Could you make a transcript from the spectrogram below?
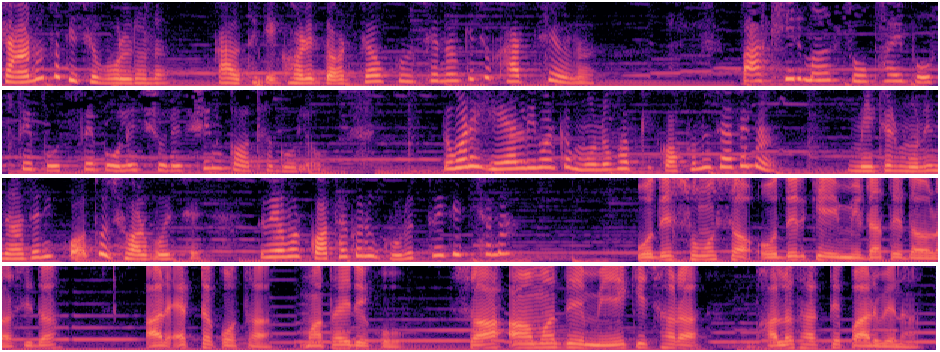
শানও তো কিছু বলল না। কাল থেকে ঘরের দরজাও খুলছে না কিছু খাচ্ছেও না। পাখির মা সোফায় বসতে বসতে বলে চলেছেন কথাগুলো। তোমার এই হেয়ালি মার্কা মনোভাব কি কখনো যাবে না? মেয়েটার মনে না জানি কত ঝড় বইছে। তুমি আমার কথার কোনো গুরুত্বই দিচ্ছ না? ওদের সমস্যা ওদেরকে মেটাতে দাও রাশিদা। আর একটা কথা মাথায় রেখো শাহ আমাদের মেয়েকে ছাড়া ভালো থাকতে পারবে না।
